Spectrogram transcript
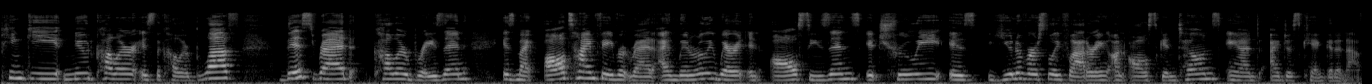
pinky nude color is the color Bluff. This red color Brazen is my all time favorite red. I literally wear it in all seasons. It truly is universally flattering on all skin tones, and I just can't get enough.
